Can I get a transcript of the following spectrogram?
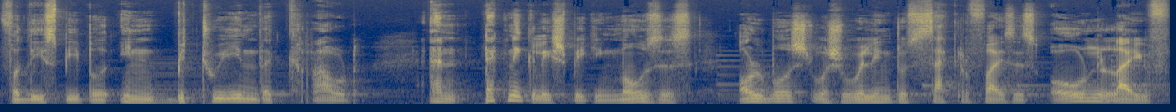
for these people in between the crowd. And technically speaking, Moses almost was willing to sacrifice his own life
